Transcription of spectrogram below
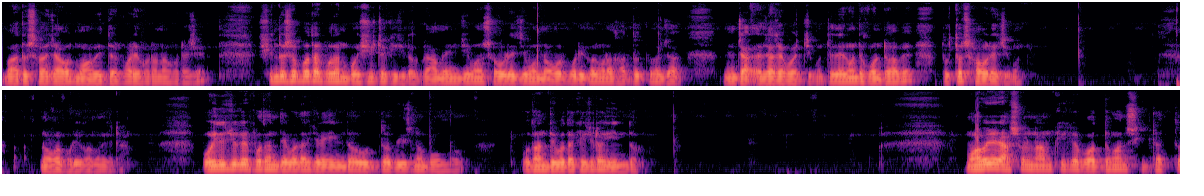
বাহাদুর শাহ জাফর মহাবিদ্যার পরে ঘটনা ঘটেছে। সিন্ধু সভ্যতার প্রধান বৈশিষ্ট্য কী ছিল? গ্রামীণ জীবন, শহরের জীবন, নগর পরিকল্পনা, খাদ্য উৎপাদন, যা- যা- যাযাবর জীবন। তো এদের মধ্যে কোনটা হবে? উত্তর শহরের জীবন। নগর পরিকল্পনা যেটা। বৈদিক যুগের প্রধান দেবতা ছিল? ইন্দ্র উদ্র বিষ্ণু, ব্রহ্ম। প্রধান দেবতা কে ছিল? ইন্দ্র। মহাবীরের আসল নাম কী ছিল? বর্ধমান সিদ্ধার্থ,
